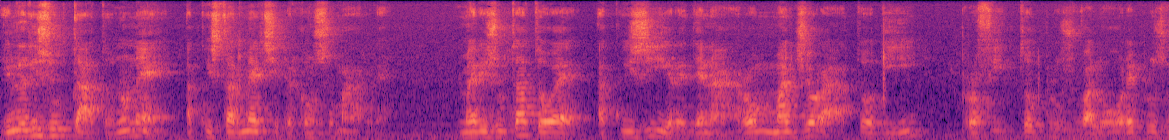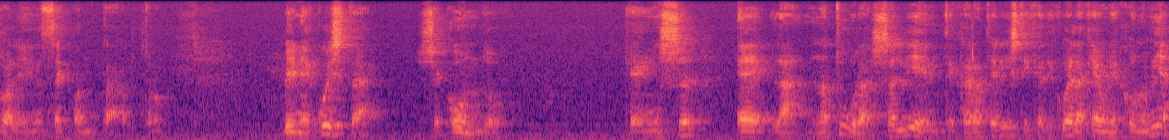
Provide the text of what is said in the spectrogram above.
il risultato non è acquistare merci per consumarle, ma il risultato è acquisire denaro maggiorato di profitto, plusvalore, plusvalenza e quant'altro. Bene, questa, secondo Keynes, è la natura saliente, caratteristica di quella che è un'economia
